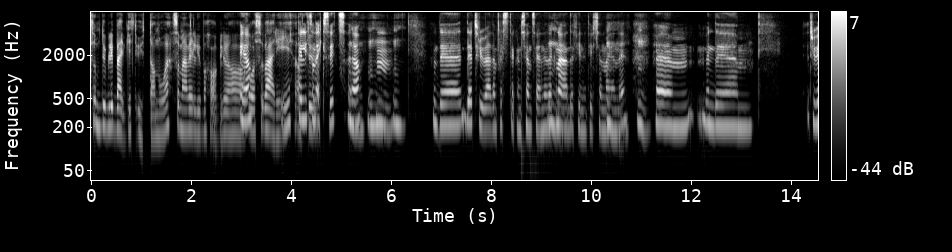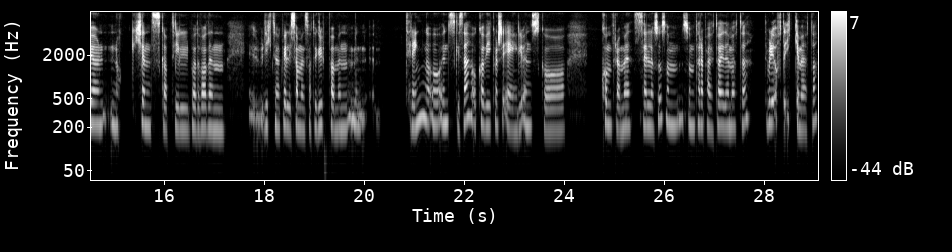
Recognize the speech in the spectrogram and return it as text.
Som du blir berget ut av noe som er veldig ubehagelig å, ja. å være i. det er litt du... sånn exit, ja. Mm, mm, mm. mm. Det, det, tror jeg de fleste kan kjenne seg igjen i. Det kan jeg definitivt kjenne meg igjen i. Um, men det Jeg tror vi har nok kjennskap til både hva den riktignok veldig sammensatte grupper, men, men trenger å ønske seg, og hva vi kanskje egentlig ønsker å komme fram med selv også, som, som terapeuter i det møtet. Det blir ofte ikke-møter.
